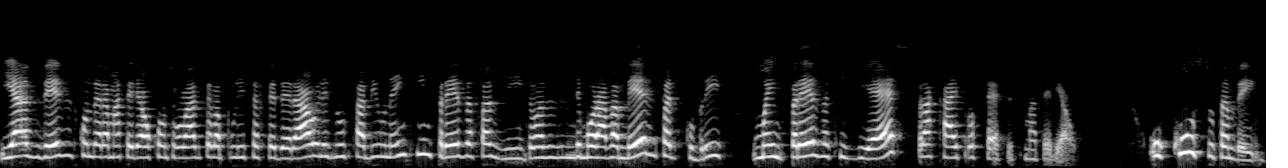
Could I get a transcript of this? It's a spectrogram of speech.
E às vezes, quando era material controlado pela Polícia Federal, eles não sabiam nem que empresa fazia. Então, às vezes, demorava meses para descobrir uma empresa que viesse para cá e processe esse material. O custo também.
